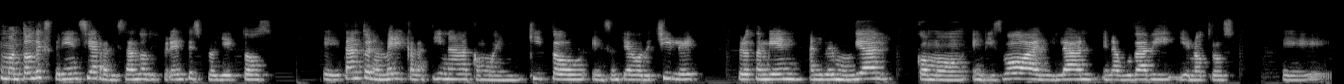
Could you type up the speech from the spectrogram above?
un montón de experiencia realizando diferentes proyectos, eh, tanto en América Latina como en Quito, en Santiago de Chile, pero también a nivel mundial, como en Lisboa, en Milán, en Abu Dhabi y en otros, eh,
